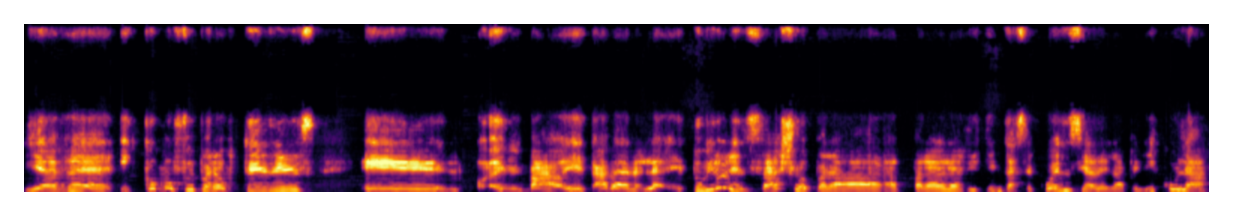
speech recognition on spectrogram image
Y a ver, ¿y cómo fue para ustedes? Eh, eh, a ver, ¿tuvieron ensayo para, para las distintas secuencias de la película?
